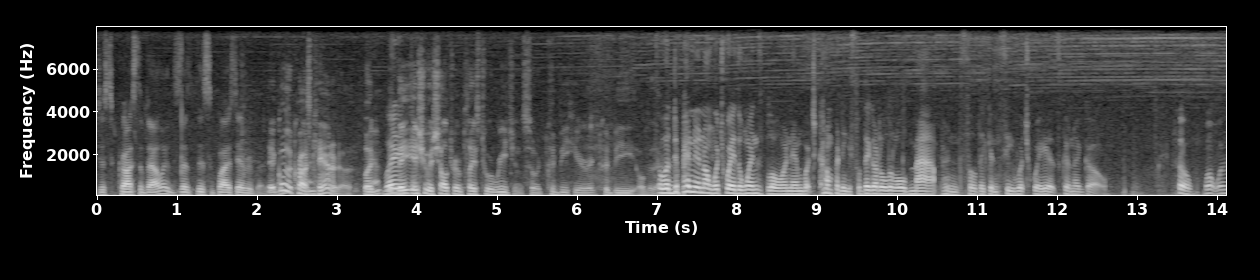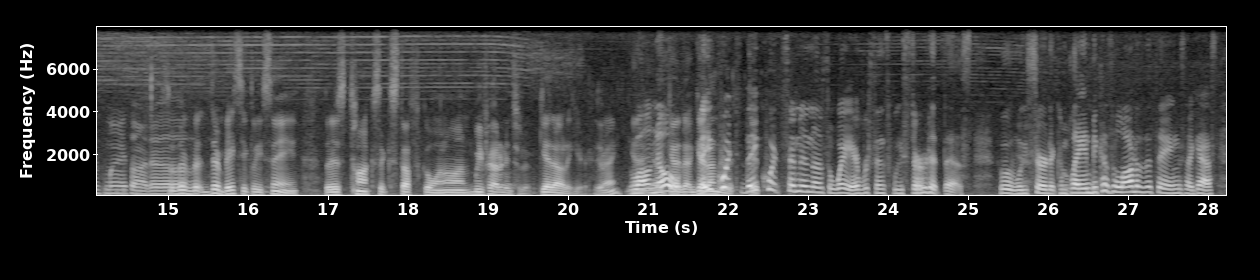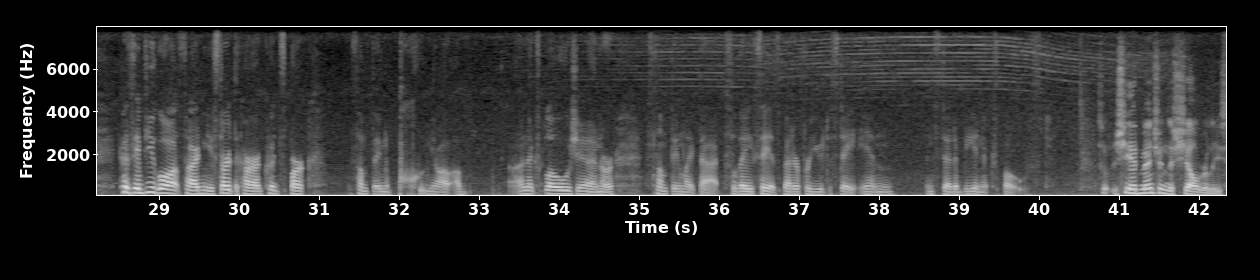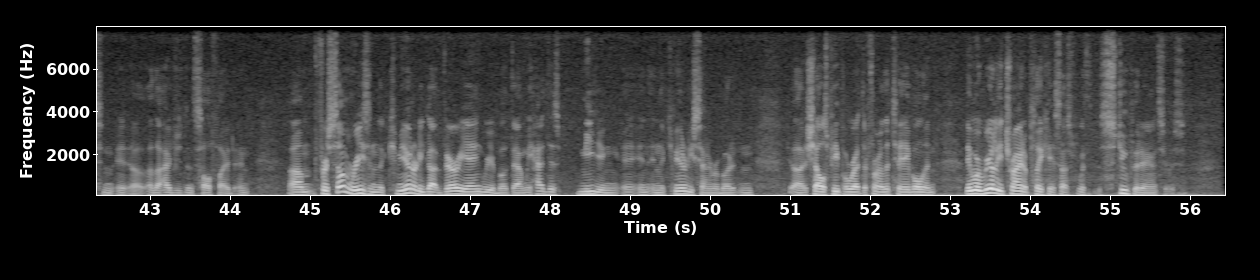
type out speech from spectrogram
just across the valley. This, this applies to everybody. It goes across Canada, but, Yeah. Well, they issue a shelter in place to a region, so it could be here, it could be over there. Well, depending on which way the wind's blowing and which company, so they got a little map, and so they can see which way it's going to go. So, what was my thought? So they're they're basically saying there's toxic stuff going on. We've had an incident. Get out of here, Yeah. right? well, Yeah, no, get- get they quit. it. They Get- quit sending us away ever since we started this. We- We started complaining because a lot of the things, I guess, because if you go outside and you start the car, it could spark something, you know, a, an explosion or something like that. So they say it's better for you to stay in instead of being exposed. So she had mentioned the shell release in, uh, of the hydrogen sulfide, and um, for some reason the community got very angry about that. And we had this meeting in, in the community center about it, and uh, Shell's people were at the front of the table, and they were really trying to placate us with stupid answers.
